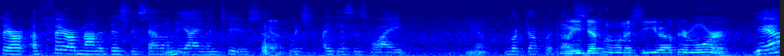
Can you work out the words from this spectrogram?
fair a fair amount of business out on the mm-hmm. island too. So Yeah. which I guess is why you looked up with us. We definitely want to see you out there more. yeah.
